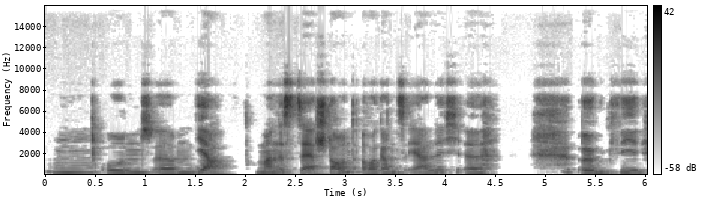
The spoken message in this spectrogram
Mm, Und ähm, ja, man ist sehr erstaunt, aber ganz ehrlich, äh, irgendwie,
